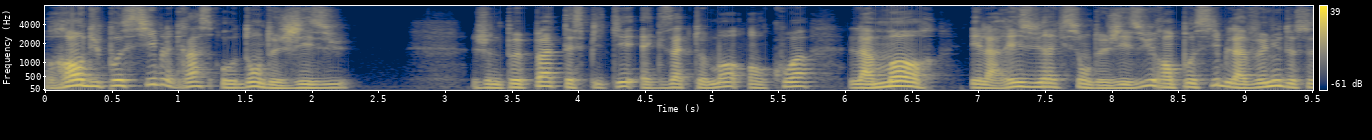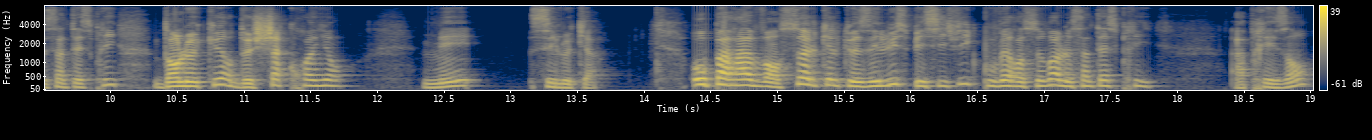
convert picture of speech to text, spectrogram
rendue possible grâce au don de Jésus. Je ne peux pas t'expliquer exactement en quoi la mort et la résurrection de Jésus rend possible la venue de ce Saint-Esprit dans le cœur de chaque croyant. Mais c'est le cas. Auparavant, seuls quelques élus spécifiques pouvaient recevoir le Saint-Esprit. À présent,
